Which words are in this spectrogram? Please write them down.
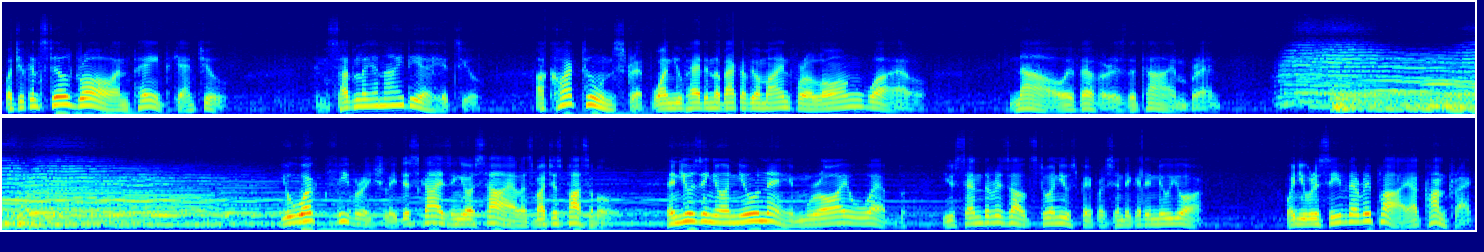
But you can still draw and paint, can't you? And suddenly an idea hits you. A cartoon strip, one you've had in the back of your mind for a long while. Now, if ever, is the time, Brent. You work feverishly, disguising your style as much as possible. Then, using your new name, Roy Webb, you send the results to a newspaper syndicate in New York. When you receive their reply, a contract,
